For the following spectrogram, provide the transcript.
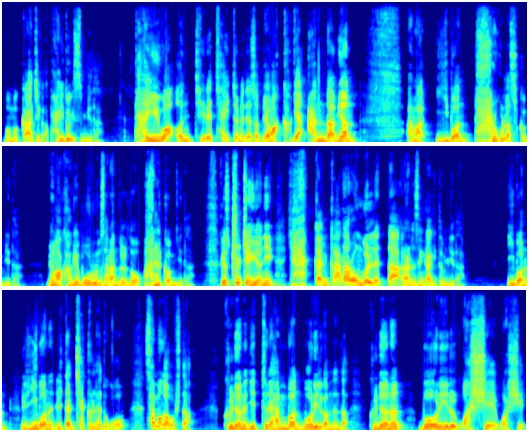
뭐뭐까지가 by도 있습니다. by와 until의 차이점에 대해서 명확하게 안다면 아마 2번 바로 골랐을 겁니다. 명확하게 모르는 사람들도 많을 겁니다. 그래서 출제위원이 약간 까다로운 걸 냈다라는 생각이 듭니다. 2번은. 2번은 일단 체크를 해두고 3번 가봅시다. 그녀는 이틀에 한 번 머리를 감는다. 그녀는 머리를 와시해, 와시.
